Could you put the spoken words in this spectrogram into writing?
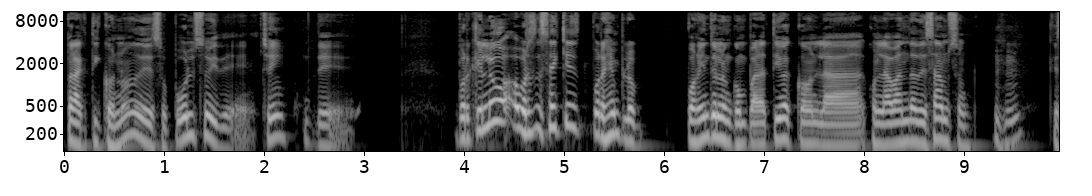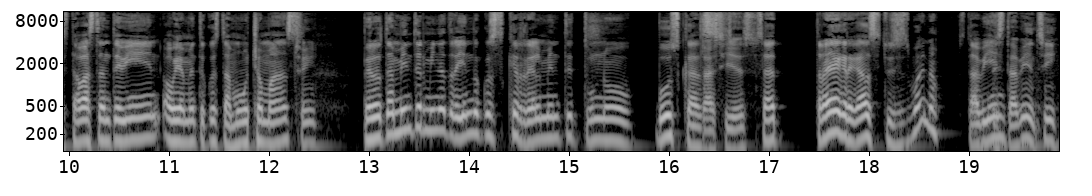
práctico, ¿no? De su pulso y de... Sí, de... Porque luego, o sea, sé que, por ejemplo, poniéndolo en comparativa con la, con la banda de Samsung, que está bastante bien, obviamente cuesta mucho más, sí, pero también termina trayendo cosas que realmente tú no buscas. así O es. sea, trae agregados y tú dices, bueno, está bien, Está bien, sí.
